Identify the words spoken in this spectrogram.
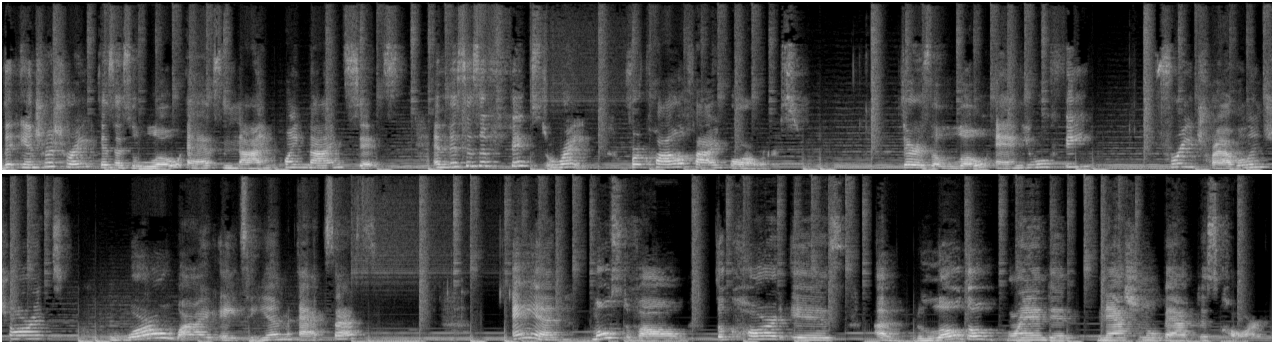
The interest rate is as low as 9.96, and this is a fixed rate for qualified borrowers. There is a low annual fee, free travel insurance, worldwide ATM access, and most of all, the card is a logo branded National Baptist card.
